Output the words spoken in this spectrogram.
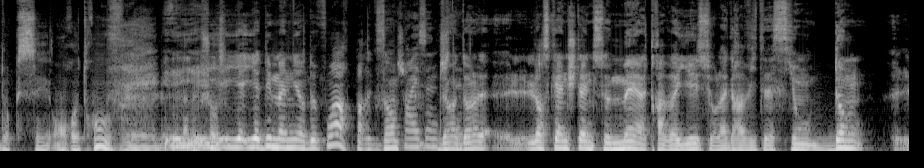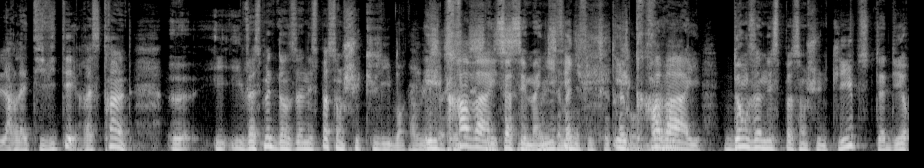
Donc c'est, on retrouve le- le- la même chose. Il y, a- il y a des manières de voir, par exemple, lorsqu'Einstein se met à travailler sur la gravitation dans la relativité restreinte, euh, il, il va se mettre dans un espace en chute libre. Ah oui, et ça, il travaille, ça c'est magnifique. il beau. travaille dans un espace en chute libre, c'est-à-dire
